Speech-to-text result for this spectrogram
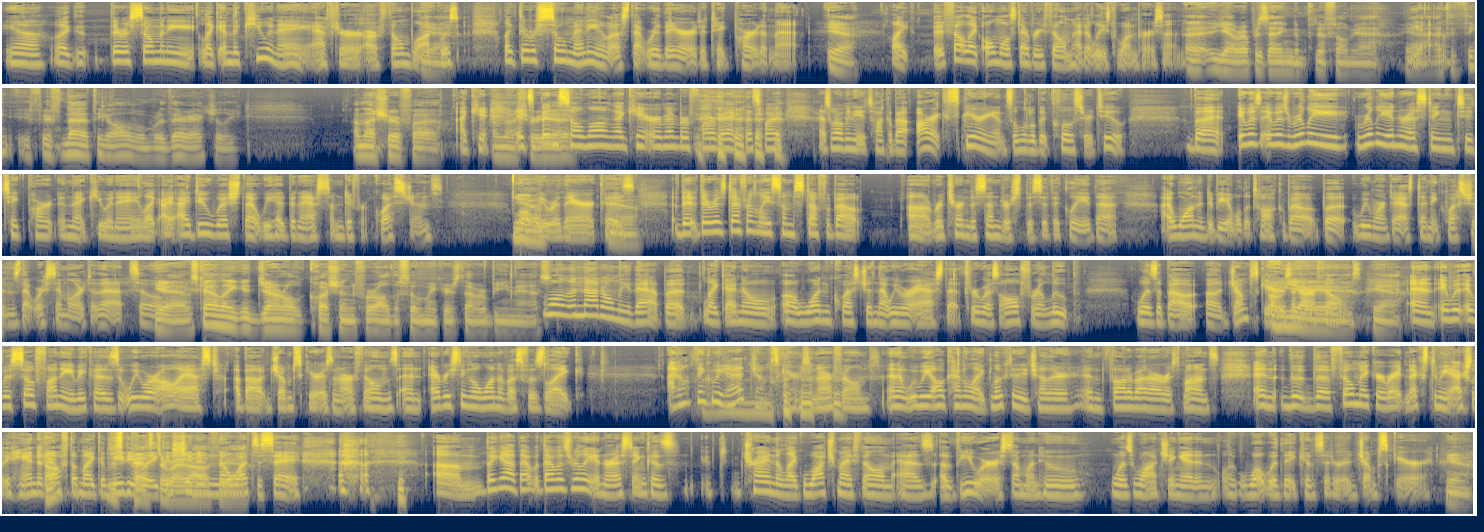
Yeah, like there was so many like in the Q and A after our film block Yeah. was like there were so many of us that were there to take part in that. Yeah. Like it felt like almost every film had at least one person. Uh, yeah, representing the, the film. Yeah. Yeah. Yeah. I think, if, if not, I think all of them were there actually. I'm not sure if, uh, I can't. I'm not It's sure been so long. I can't remember far back. That's why. that's why we need to talk about our experience a little bit closer too. But it was it was really really interesting to take part in that Q and A. Like I, I do wish that we had been asked some different questions while Yeah. we were there because Yeah. there there was definitely some stuff about uh, Return to Sender specifically that I wanted to be able to talk about, but we weren't asked any questions that were similar to that. So yeah, it was kind of like a general question for all the filmmakers that were being asked. Well, and not only that, but like I know uh, one question that we were asked that threw us all for a loop was about uh, jump scares in Oh, yeah, our yeah, films. yeah. And it was it was so funny because we were all asked about jump scares in our films, and every single one of us was like, "I don't think we had jump scares in our films." And we, we all kind of like looked at each other and thought about our response. And the the filmmaker right next to me actually handed Yeah, off the mic immediately because right she didn't off, know yeah. what to say. Um, but yeah, that that was really interesting because trying to like watch my film as a viewer, someone who was watching it, and like what would they consider a jump scare? yeah.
